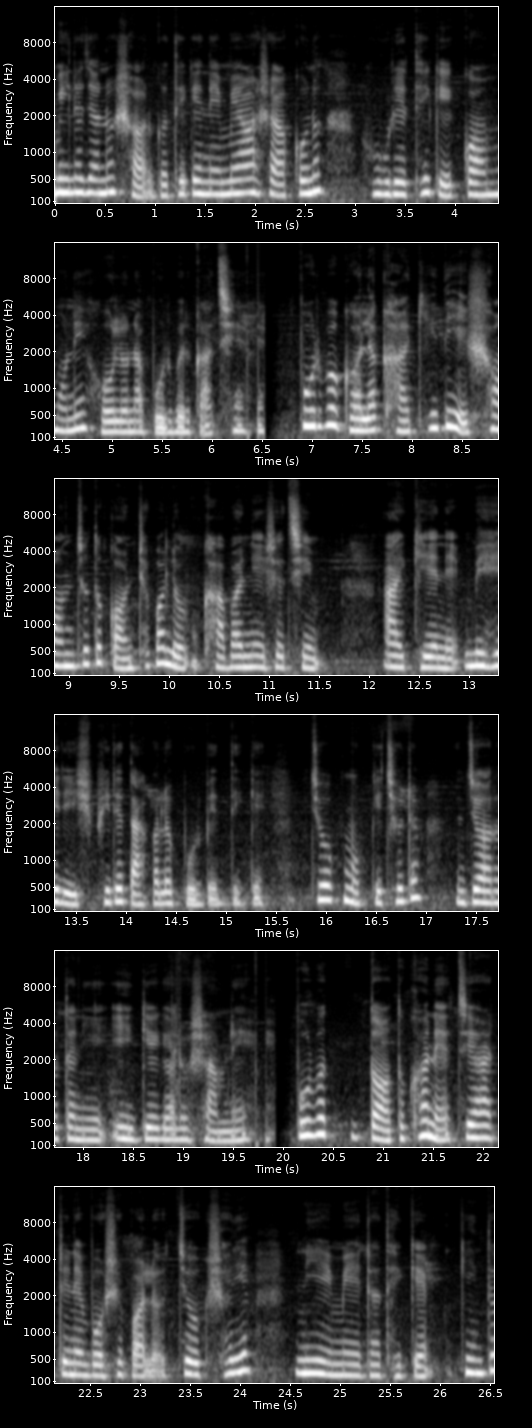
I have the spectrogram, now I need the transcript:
মিলে যেন স্বর্গ থেকে নেমে আসা কোনো হুড়ের থেকে কম মনে হলো না পূর্বের কাছে। পূর্ব গলা খাকিয়ে দিয়ে সঞ্চত কণ্ঠে বলল, খাবার নিয়ে এসেছি। আয় খেয়ে নে। মেহেরিস ফিরে তাকালো পূর্বের দিকে। চোখ মুখ কিছুটা জড়তা নিয়ে এগিয়ে গেল সামনে। পূর্ব ততক্ষণে চেয়ার টেনে বসে পড়ল। চোখ সরিয়ে নিয়ে মেয়েটা থেকে। কিন্তু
